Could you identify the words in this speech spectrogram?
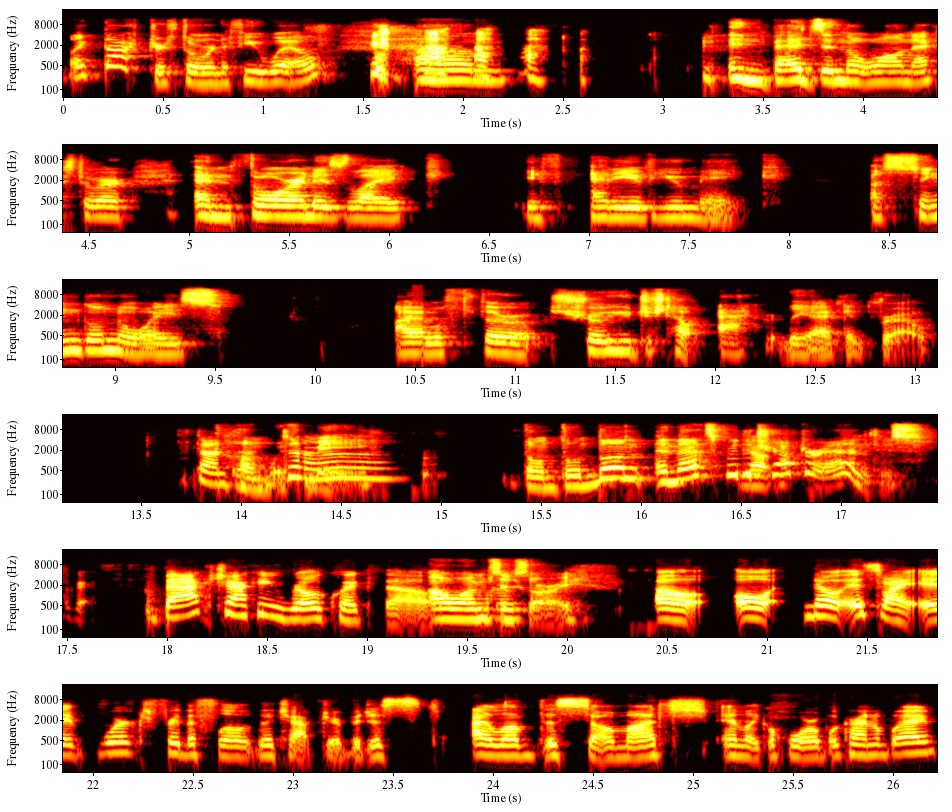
like Dr. Thorn, if you will, um, embeds in the wall next to her. And Thorn is like, if any of you make a single noise, I will throw show you just how accurately I can throw. Dun, Come dun, with dun. me. Dun dun dun. And that's where the yep. chapter ends. Okay. Backtracking real quick though. Oh, I'm so sorry. Oh, oh no, it's fine. It worked for the flow of the chapter, but just I love this so much in like a horrible kind of way.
